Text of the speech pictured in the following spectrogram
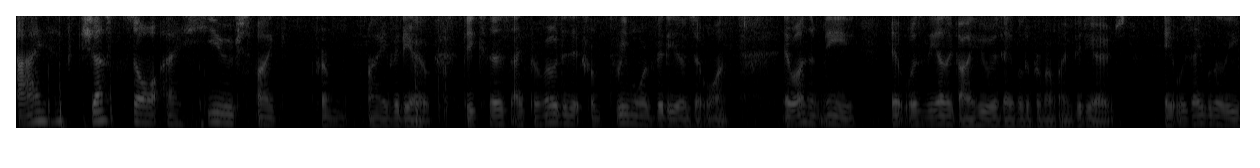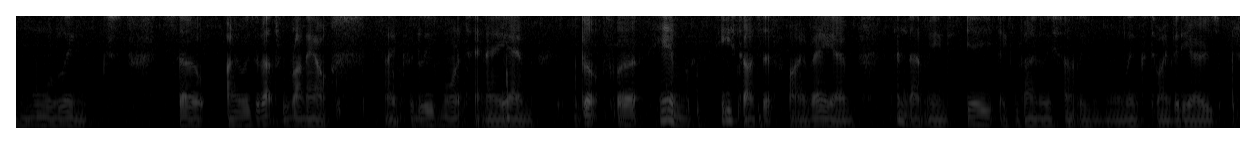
I have just saw a huge spike from my video, because I promoted it from three more videos at once. It wasn't me, it was the other guy who was able to promote my videos. It was able to leave more links, so I was about to run out, so I could leave more at 10am, but for him, he starts at 5am, and that means, yay, I can finally start leaving more links to my videos.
